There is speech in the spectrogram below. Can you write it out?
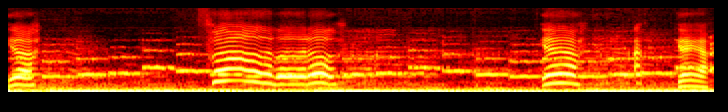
yeah. Yeah, yeah.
